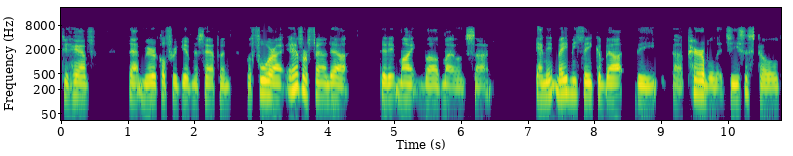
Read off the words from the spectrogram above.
to have that miracle forgiveness happen before I ever found out that it might involve my own son. And it made me think about the uh, parable that Jesus told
